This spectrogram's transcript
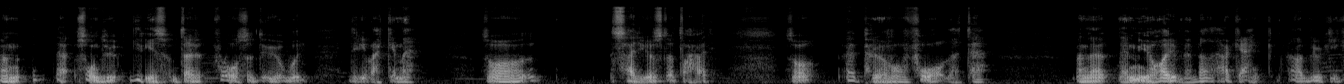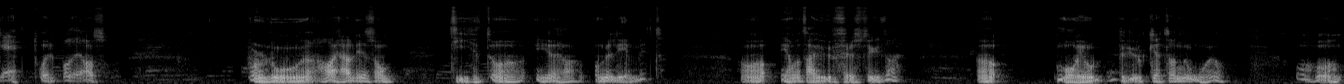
Men det, sånn du grisete, flåsete humor driver jeg ikke med. Så seriøst, dette her. Så jeg prøver å få det til. Men det, det er mye arbeid med det. Det er ikke enkelt. Jeg bruker ikke ett år på det, altså. For nå har jeg liksom tid til å gjøre noe med livet mitt. Og i og med at jeg er må jo bruke til noe. Og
